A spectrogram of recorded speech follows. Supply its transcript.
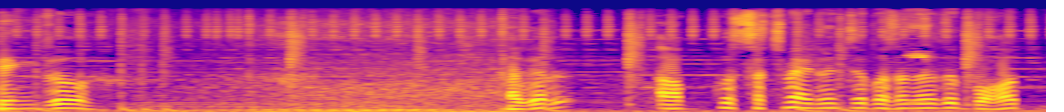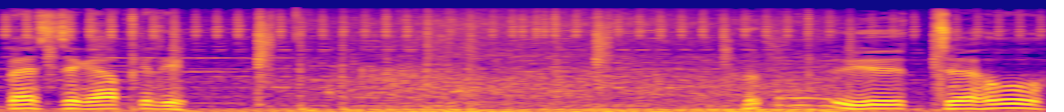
थिंक ब्रो अगर आपको सच में एडवेंचर पसंद है तो बहुत बेस्ट जगह है आपके लिए। ये जय हो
